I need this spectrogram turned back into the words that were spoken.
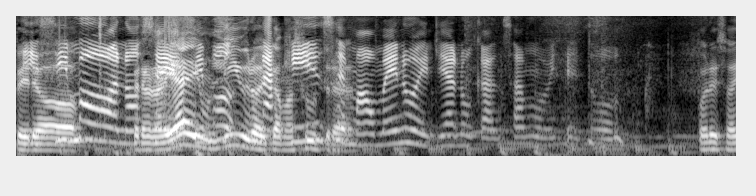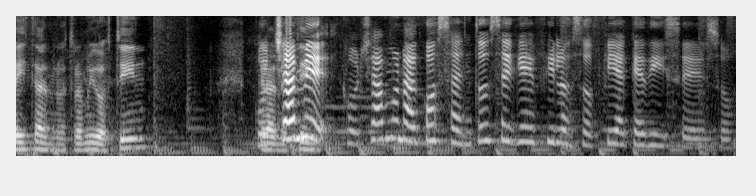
pero, hicimos, no pero en realidad hay un libro del Kama 15 Sutra. más o menos y ya no cansamos, ¿viste? Todo. Por eso ahí está nuestro amigo. Gran Escuchame, escuchame una cosa, entonces, ¿qué filosofía qué dice eso?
